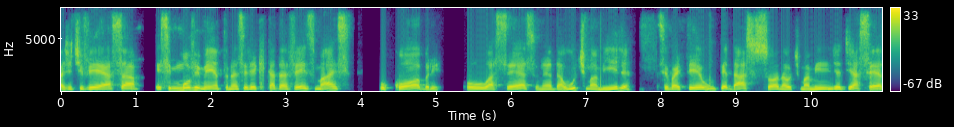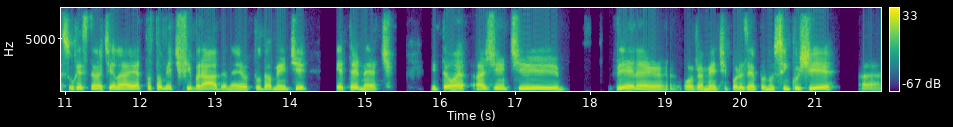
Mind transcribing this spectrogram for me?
a gente vê essa, esse movimento, né? Você vê que cada vez mais o cobre ou o acesso né, da última milha, você vai ter um pedaço só na última milha de acesso. O restante ela é totalmente fibrada, né, totalmente Ethernet. Então a gente vê, né, obviamente, por exemplo, no 5G, a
